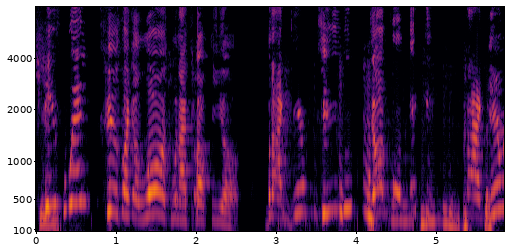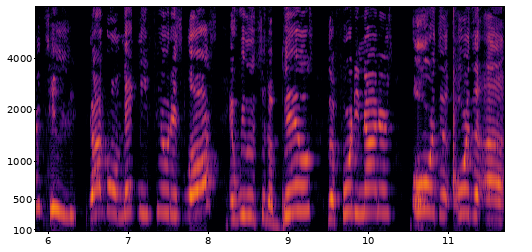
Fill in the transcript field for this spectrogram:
Chiefs win feels like a loss when I talk to y'all. But I guarantee you, y'all gonna make it. But I guarantee you, y'all gonna make me feel this loss if we lose to the Bills, the 49ers, or the or the uh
